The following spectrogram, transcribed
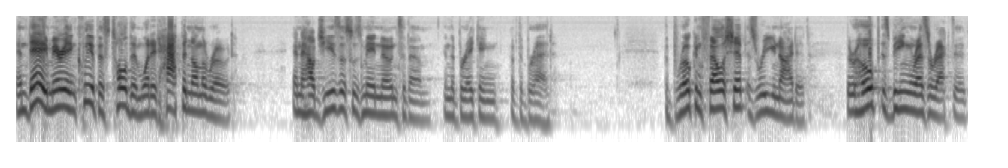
And they, Mary and Cleopas, told them what had happened on the road and how Jesus was made known to them in the breaking of the bread. The broken fellowship is reunited. Their hope is being resurrected,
